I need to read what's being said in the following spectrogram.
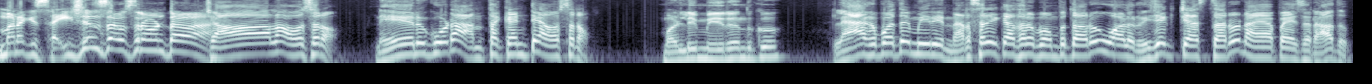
మనకి సజెషన్స్ అవసరం ఉంటావా చాలా అవసరం. నేను కూడా అంతకంటే అవసరం. మళ్ళీ మీరెందుకు? లేకపోతే మీరు నర్సరీ కథలు పంపుతారు వాళ్ళు రిజెక్ట్ చేస్తారు నయా పైస రాదు.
